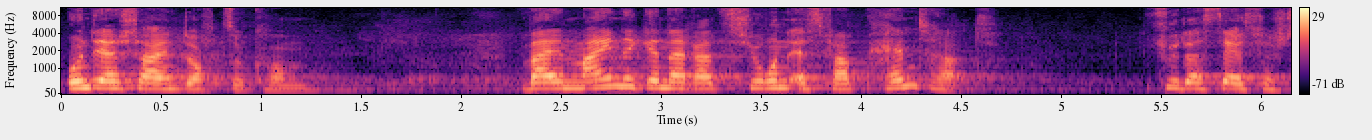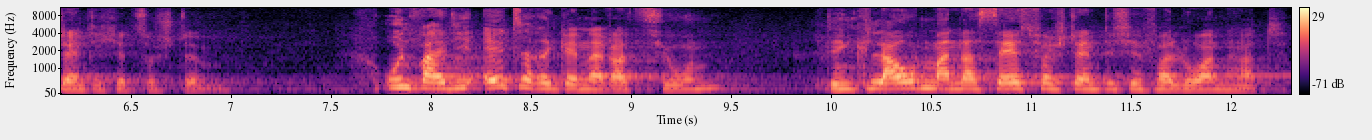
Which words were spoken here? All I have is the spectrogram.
Und er scheint doch zu kommen, weil meine Generation es verpennt hat, für das Selbstverständliche zu stimmen. Und weil die ältere Generation den Glauben an das Selbstverständliche verloren hat,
